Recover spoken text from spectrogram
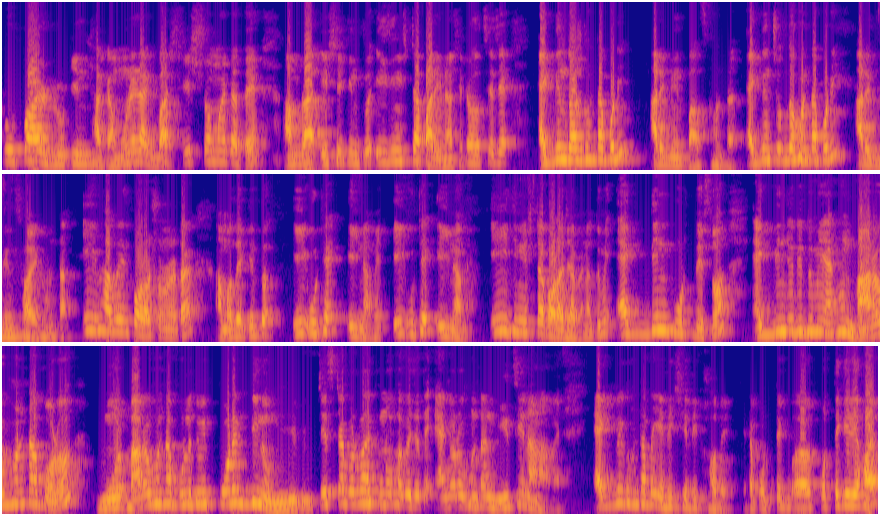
প্রপার রুটিন থাকা। মনে রাখবা, শেষ সময়টাতে আমরা এসে কিন্তু এই জিনিসটা পারি না। সেটা হচ্ছে যে একদিন দশ ঘণ্টা পড়ি, আরেকদিন পাঁচ ঘণ্টা। একদিন চোদ্দ ঘণ্টা পড়ি, আরেকদিন ছয় ঘণ্টা। এইভাবে পড়াশোনাটা আমাদের কিন্তু এই উঠে, এই নামে, এই উঠে, এই নামে। এই জিনিসটা করা যাবে না। তুমি একদিন পড়তেছো, একদিন যদি তুমি এখন বারো ঘণ্টা পড়ো বারো ঘণ্টা পড়লে তুমি পরের দিনও চেষ্টা করবে কোনোভাবে যাতে এগারো ঘণ্টা নিচে না নামে। এক দুই ঘণ্টা বা এদিক সেদিক হবে। এটা প্রত্যেক প্রত্যেকেরই হয়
